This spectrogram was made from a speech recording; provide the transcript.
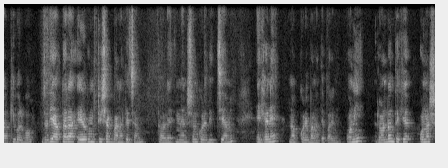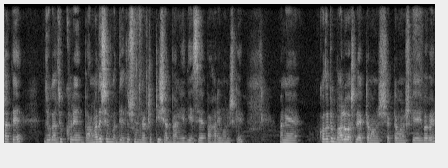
আর কি বলব, যদি আপনারা এরকম টি শার্ট বানাতে চান, তাহলে মেনশন করে দিচ্ছি আমি। এখানে নক করে বানাতে পারেন। উনি লন্ডন থেকে ওনার সাথে যোগাযোগ করে বাংলাদেশের মধ্যে এত সুন্দর একটা টি শার্ট বানিয়ে দিয়েছে পাহাড়ি মানুষকে। মানে কতটুকু ভালোবাসলে একটা মানুষ, একটা মানুষকে এইভাবে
